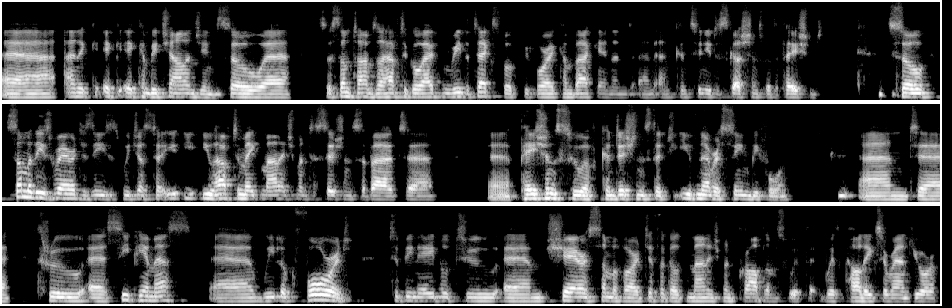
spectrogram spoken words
uh, and it, it, it, can be challenging. So, uh, so sometimes I have to go out and read the textbook before I come back in and, and, and continue discussions with the patient. So some of these rare diseases, we just uh, you, you have to make management decisions about uh, uh, patients who have conditions that you've never seen before, and uh, through CPMS, we look forward to being able to um, share some of our difficult management problems with, with colleagues around Europe.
